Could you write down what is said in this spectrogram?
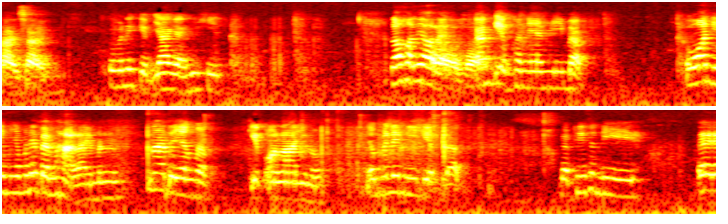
ใช่ใช่ก็ไม่ได้เก็บยากอย่างที่คิด แล้วเขาเรียกอะไร ใช่ใช่ การเก็บคะแนนมีแบบ เพราะว่าอันนี้มันยังไม่ได้ไปมหาลัยมัน น่าจะยังแบบเก็บออนไลน์อยู่เนอะยังไม่ได้มีเก็บแบบ แบบทฤษฎีเอ้ย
